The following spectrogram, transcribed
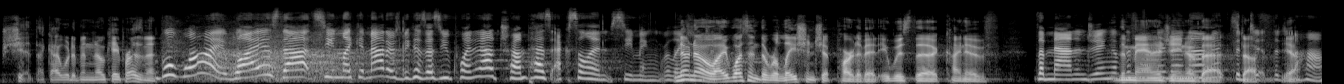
"Shit, that guy would have been an okay president." Well, why? Why does that seem like it matters? Because as you pointed out, Trump has excellent seeming relationships. No, no, it wasn't the relationship part of it. It was the kind of the managing of The the, managing of that the, stuff, j- The, yeah. uh-huh.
